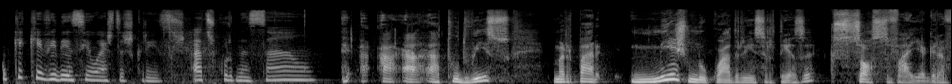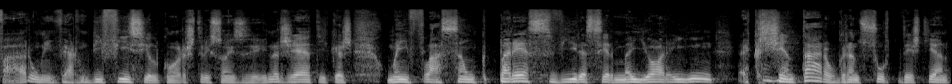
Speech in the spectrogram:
O que é que evidenciam estas crises? Há descoordenação? Há, há, há tudo isso, mas repare, mesmo no quadro de incerteza, que só se vai agravar, um inverno difícil com restrições energéticas, uma inflação que parece vir a ser maior ainda, acrescentar ao grande surto deste ano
